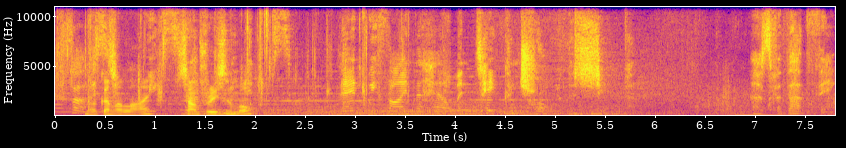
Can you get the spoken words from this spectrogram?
First, Not gonna lie, sounds reasonable. nets. Then we find the helm and take control of the ship. As for that thing,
